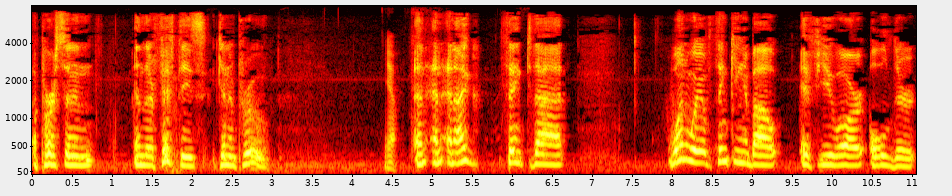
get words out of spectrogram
a person in, in their 50s can improve. Yeah. And, and, and I think that one way of thinking about if you are older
